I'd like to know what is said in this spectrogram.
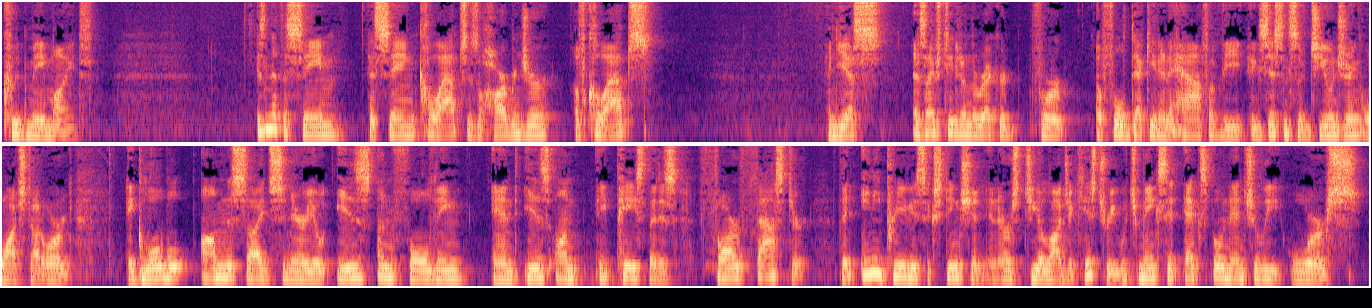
Could, may, might. Isn't that the same as saying collapse is a harbinger of collapse? And yes, as I've stated on the record for a full decade and a half of the existence of geoengineeringwatch.org, a global omnicide scenario is unfolding and is on a pace that is far faster than any previous extinction in Earth's geologic history, which makes it exponentially worse.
